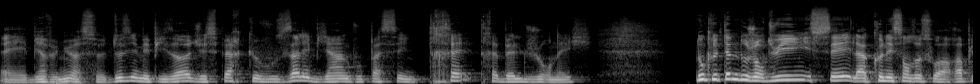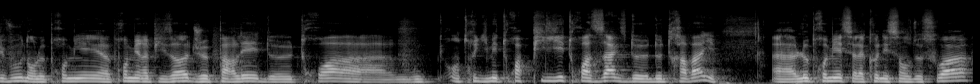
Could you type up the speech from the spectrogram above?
et bienvenue à ce deuxième épisode. J'espère que vous allez bien, que vous passez une très très belle journée. Donc le thème d'aujourd'hui, c'est la connaissance de soi. Rappelez-vous, dans le premier, euh, premier épisode, je parlais de trois, euh, entre guillemets, trois piliers, trois axes de, travail. Euh, le premier, c'est la connaissance de soi.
